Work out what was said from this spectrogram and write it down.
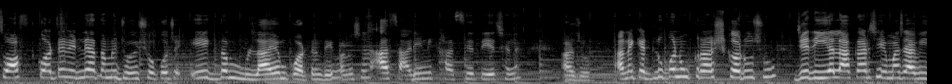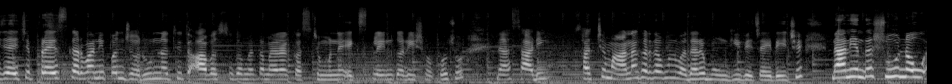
સોફ્ટ કોટન એટલે આ તમે જોઈ શકો છો, એકદમ મુલાયમ કોટન રહેવાનું છે. આ સાડીની ખાસિયત એ છે ને આ જો. અને કેટલું પણ હું ક્રશ કરું છું, જે રિયલ આકાર છે એમાં જ આવી જાય છે. પ્રેસ કરવાની પણ જરૂર નથી. તો આ વસ્તુ તમે તમારા કસ્ટમરને એક્સપ્લેન કરી શકો છો. ને આ સાડી સાચેમાં આના કરતાં પણ વધારે મોંઘી વેચાઈ રહી છે. ને આની અંદર શું નવું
